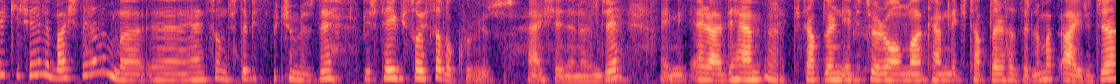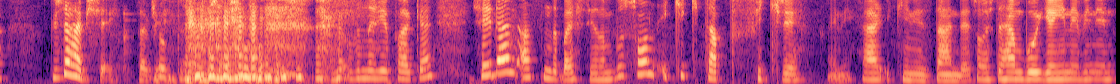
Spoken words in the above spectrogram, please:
Peki şeyle başlayalım mı? Ee, yani sonuçta biz üçümüz de bir Sevgi Soysal okuruyuz her şeyden önce. Evet. Yani herhalde hem evet. kitapların editörü olmak hem de kitapları hazırlamak ayrıca güzel bir şey tabii. Çok güzel bir şey. Bunları yaparken şeyden aslında başlayalım. Bu son iki kitap fikri hani her ikinizden de sonuçta hem bu yayın evinin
